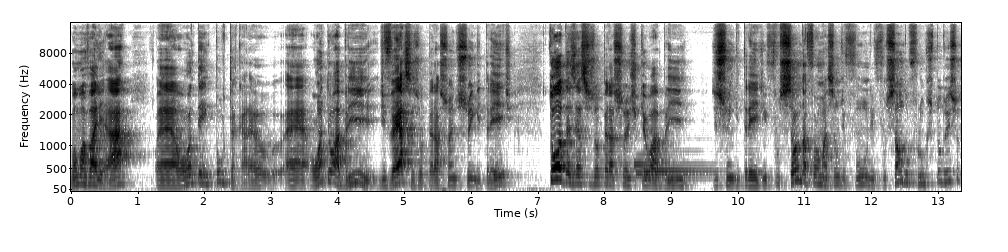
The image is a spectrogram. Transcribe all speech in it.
Vamos avaliar. É, ontem, puta, cara, eu, é, ontem eu abri diversas operações de swing trade. Todas essas operações que eu abri de swing trade, em função da formação de fundo, em função do fluxo, tudo isso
